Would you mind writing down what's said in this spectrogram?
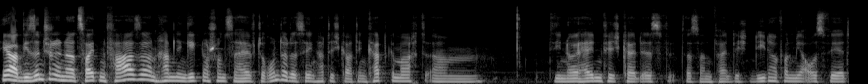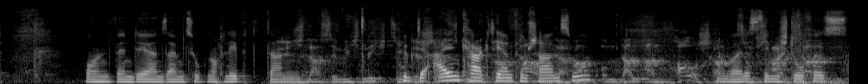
Ja, wir sind schon in der zweiten Phase und haben den Gegner schon zur Hälfte runter, deswegen hatte ich gerade den Cut gemacht. Ähm, die neue Heldenfähigkeit ist, dass er einen feindlichen Diener von mir auswählt. Und wenn der in seinem Zug noch lebt, dann fügt er allen Charakteren 5 Schaden zu. Und weil das ziemlich doof ist,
